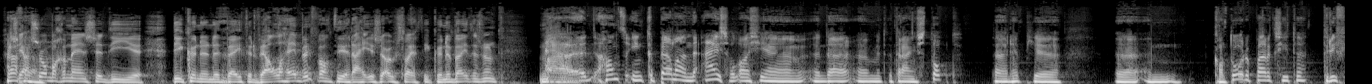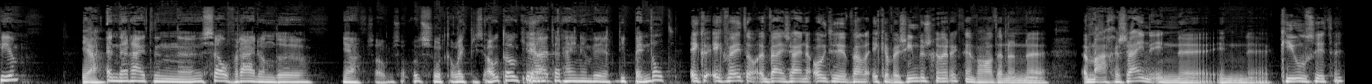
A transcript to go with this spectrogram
graag ja, sommige mensen die, eh, die kunnen het beter wel hebben. Want die rijden zo slecht, die kunnen beter zo'n... Maar Ja, Hans, in Capelle aan de IJssel, als je eh, daar eh, met de trein stopt... daar heb je eh, een kantorenpark zitten, Trivium. ja, En daar rijdt een eh, zelfrijdende... Ja, zo, zo, soort elektrisch autootje Ja. rijdt daar heen en weer. Die pendelt. ik, ik weet al, wij zijn ooit wel... Ik heb bij Siemens gewerkt en we hadden een, eh, een magazijn in, eh, in eh, Kiel zitten.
